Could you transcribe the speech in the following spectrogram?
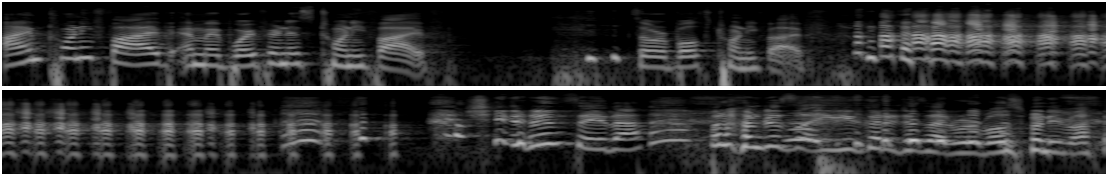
I'm 25 and my boyfriend is 25. so we're both 25. she didn't say that, but I'm just like, you could have just said we're both 25.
